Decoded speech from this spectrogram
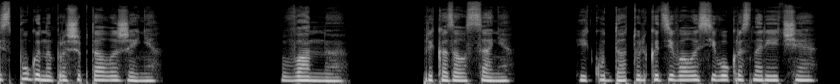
испуганно прошептала Женя. «В ванную», — приказал Саня. И куда только девалось его красноречие.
